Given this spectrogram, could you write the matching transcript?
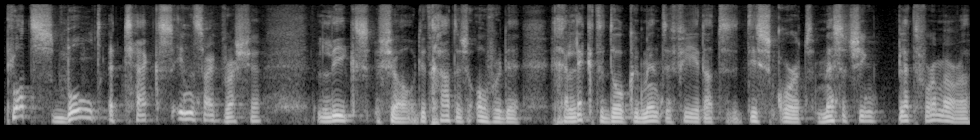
plots bold attacks inside Russia leaks show. Dit gaat dus over de gelekte documenten via dat Discord messaging platform waar we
